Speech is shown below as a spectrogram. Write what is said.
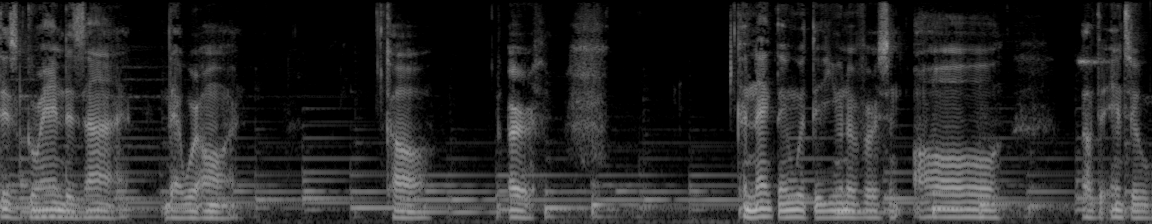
this grand design that we're on called Earth, connecting with the universe and all of the inter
